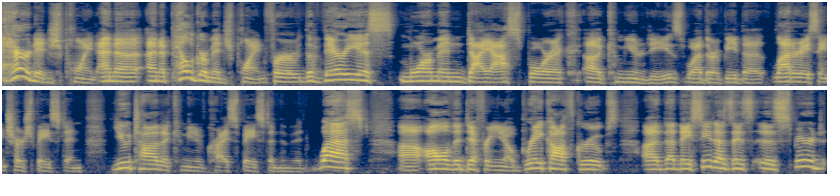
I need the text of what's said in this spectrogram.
heritage point and a and a pilgrimage point for the various Mormon diasporic uh, communities, whether it be the Latter Day Saint Church based in Utah, the Community of Christ based in the Midwest, uh, all the different you know breakoff groups uh, that they see it as this, this spirit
